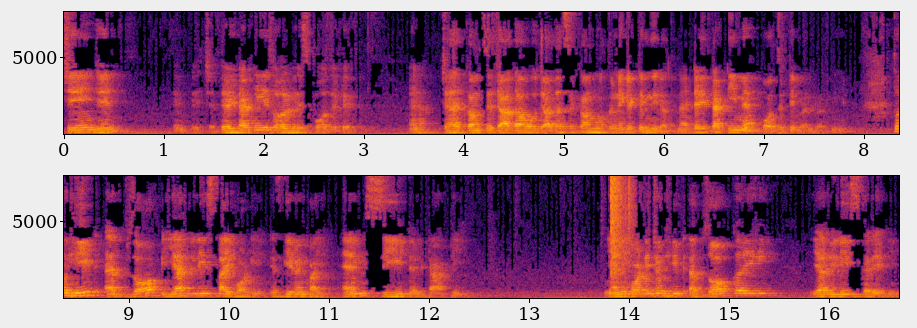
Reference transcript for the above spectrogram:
change in temperature delta T is always positive है ना? चाहे कम से ज़्यादा हो, ज़्यादा से कम हो तो नेगेटिव नहीं रखना है। डेल्टा टी में पॉजिटिव वैल्यू रखनी है। तो हीट एब्जॉर्ब या release by body is given by M C delta T यानी बॉडी जो हीट एब्जॉर्ब करेगी या रिलीज़ करेगी,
